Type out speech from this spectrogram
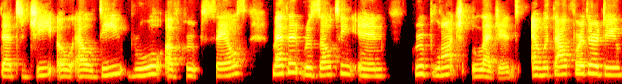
that's G O L D, rule of group sales method, resulting in group launch legend. And without further ado,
